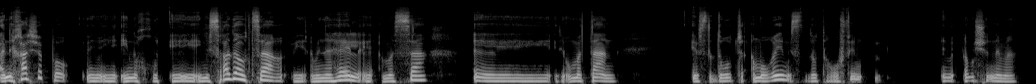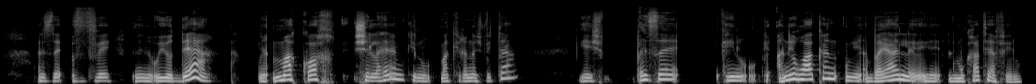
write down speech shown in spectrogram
אני חשה פה אי נוחות. משרד האוצר, המנהל, המסע ומתן, הסתדרות המורים, הסתדרות הרופאים, אה, לא משנה מה, על זה, והוא יודע מה הכוח שלהם, כאילו, מה קרן השביתה, יש בזה, כאילו, אני רואה כאן בעיה לדמוקרטיה אפילו.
